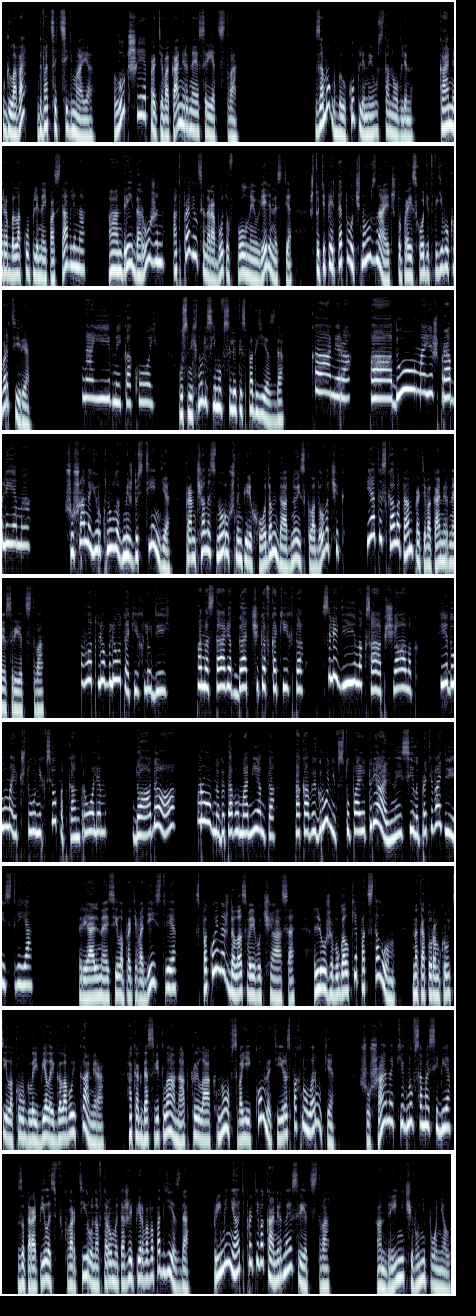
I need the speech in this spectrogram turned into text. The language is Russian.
Глава 27. Лучшие противокамерные средства. Замок был куплен и установлен. Камера была куплена и поставлена, а Андрей Дорожин отправился на работу в полной уверенности, что теперь-то точно узнает, что происходит в его квартире. «Наивный какой!» — усмехнулись ему вслед из подъезда. «Камера! Подумаешь, проблема!» Шушана юркнула в междустенье, промчалась норушным переходом до одной из кладовочек и отыскала там противокамерное средство. «Вот люблю таких людей. Понаставят датчиков каких-то, следилок, сообщалок и думают, что у них все под контролем. Да-да, ровно до того момента, пока в игру не вступают реальные силы противодействия». Реальная сила противодействия — спокойно ждала своего часа, лежа в уголке под столом, на котором крутила круглой белой головой камера. А когда Светлана открыла окно в своей комнате и распахнула руки, Шушана, кивнув сама себе, заторопилась в квартиру на втором этаже первого подъезда применять противокамерное средство. Андрей ничего не понял.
